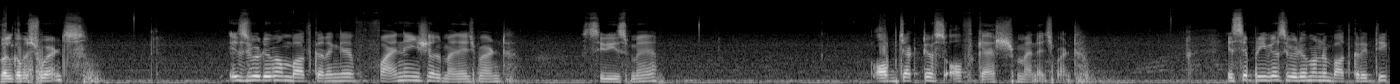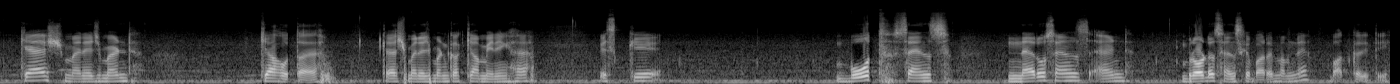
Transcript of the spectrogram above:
वेलकम स्टूडेंट्स इस वीडियो में हम बात करेंगे फाइनेंशियल मैनेजमेंट सीरीज़ में ऑब्जेक्टिव्स ऑफ़ कैश मैनेजमेंट इससे प्रीवियस वीडियो में हमने बात करी थी कैश मैनेजमेंट क्या होता है कैश मैनेजमेंट का क्या मीनिंग है। इसके both sense narrow sense and broader sense के बारे में हमने बात करी थी।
